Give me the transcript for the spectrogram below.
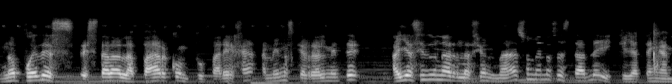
no puedes estar a la par con tu pareja a menos que realmente haya sido una relación más o menos estable y que ya tengan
